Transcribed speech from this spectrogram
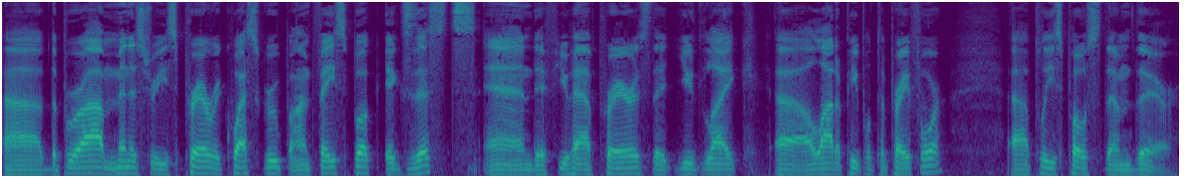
Uh, the Barah Ministries prayer request group on Facebook exists, and if you have prayers that you'd like uh, a lot of people to pray for, uh, please post them there.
